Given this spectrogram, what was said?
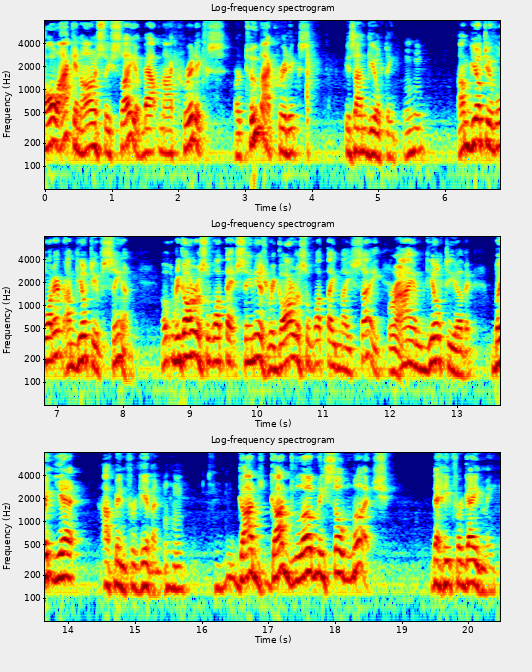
all I can honestly say about my critics or to my critics is I'm guilty. Mm-hmm. I'm guilty of whatever. I'm guilty of sin, regardless of what that sin is, regardless of what they may say. Right. I am guilty of it, but yet I've been forgiven. God, God loved me so much that He forgave me.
